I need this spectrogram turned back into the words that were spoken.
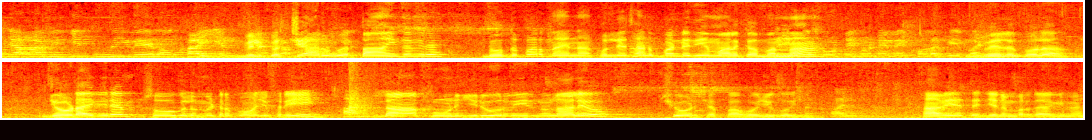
ਜ਼ਿਆਦਾ ਵੀਰ ਜੀ ਤੂੜੀ ਵੇਖ ਲਓ ਖਾਈ ਜਾਂਦੀ ਬਿਲਕੁਲ ਚਾਰੂ ਆ ਤਾਂ ਹੀ ਤਾਂ ਵੀਰੇ ਦੁੱਧ ਭਰਨਾ ਇਹਨਾਂ ਖੁੱਲੇ ਥਣ ਭਾਂਡੇ ਦੀਆਂ ਮਾਲਕਾਂ ਬੰਨਾ। ਛੋਟੇ ਛੋਟੇ ਵੇਖੋ ਲੱਗੇ ਭਾਈ। ਬਿਲਕੁਲ। ਜੋੜਾ ਹੀ ਵੀਰੇ 100 ਕਿਲੋਮੀਟਰ ਪਹੁੰਚ ਫ੍ਰੀ ਹਾਂਜੀ। ਤਾਂ ਫੋਨ ਜ਼ਰੂਰ ਵੀਰ ਨੂੰ ਲਾ ਲਿਓ ਛੋਟ ਛੱਪਾ ਹੋ ਜੂ ਕੋਈ ਨਾ। ਹਾਂਜੀ। ਹਾਂ ਵੀਰੇ ਤੀਜੇ ਨੰਬਰ ਤੇ ਆ ਗਈ ਮੈਂ।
